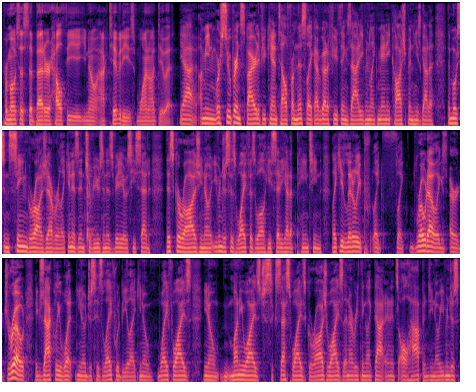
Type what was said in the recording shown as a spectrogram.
promotes us to better healthy you know activities why not do it? Yeah, I mean, we're super inspired if you can't tell from this. Like, I've got a few things that even like Manny Khoshbin, he's got a the most insane garage ever. Like in his interviews and his videos, he said this garage, you know, even just his wife as well. He said he had a painting, like he literally like like wrote out like, or drew out exactly what you know just his life would be like. You know, wife wise, you know, money wise, just success wise, garage wise, and everything like that. And it's all happened. You know, even just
